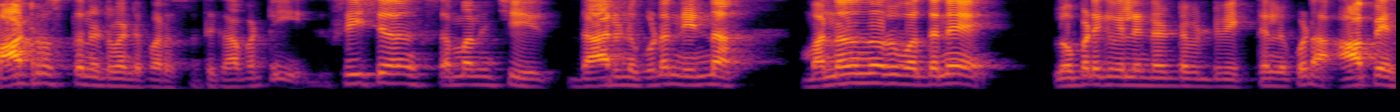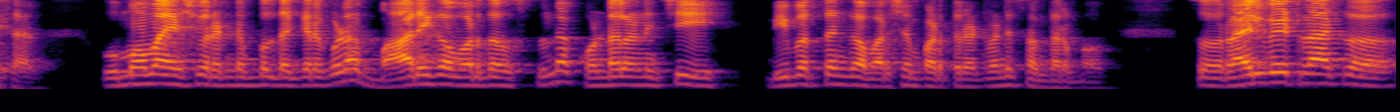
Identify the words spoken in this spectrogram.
వాటర్ వస్తున్నటువంటి పరిస్థితి కాబట్టి శ్రీశైలంకి సంబంధించి దారిని కూడా నిన్న మన్ననూరు వద్దనే లోపలికి వెళ్ళినటువంటి వ్యక్తులను కూడా ఆపేశారు. ఉమామహేశ్వర టెంపుల్ దగ్గర కూడా భారీగా వరద వస్తుంది. ఆ కొండల నుంచి బీభత్సంగా వర్షం పడుతున్నటువంటి సందర్భం. సో రైల్వే ట్రాక్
